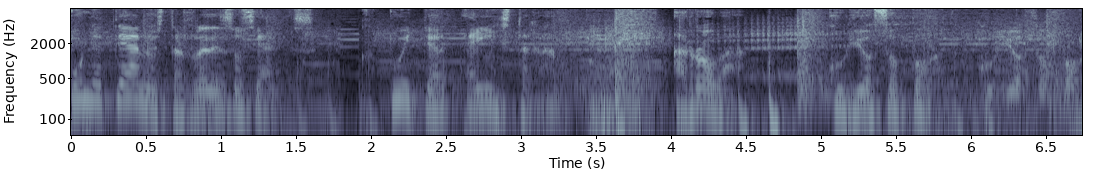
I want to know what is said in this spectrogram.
Únete a nuestras redes sociales, Twitter e Instagram. Arroba Curioso por. Curioso por.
